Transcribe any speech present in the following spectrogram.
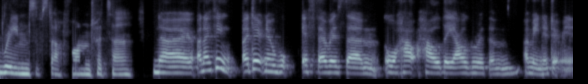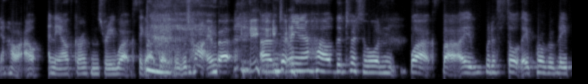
reams of stuff on Twitter. No, and I think I don't know if there is um or how how the algorithm. I mean, I don't really know how any algorithms really works. They get updated all the time, but um, don't really know how the Twitter one works. But I would have thought they probably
